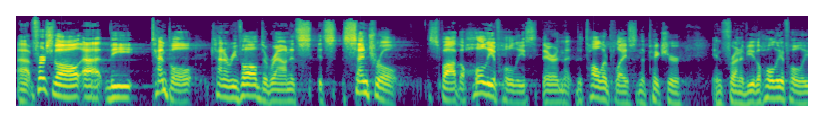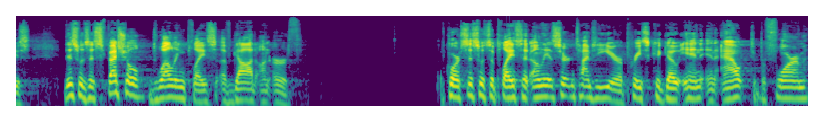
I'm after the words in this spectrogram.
Uh, first of all, uh, the temple kind of revolved around its its central spot, the Holy of Holies, there in the, the taller place in the picture in front of you, the Holy of Holies. This was a special dwelling place of God on earth. Of course, this was a place that only at certain times a year a priest could go in and out to perform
